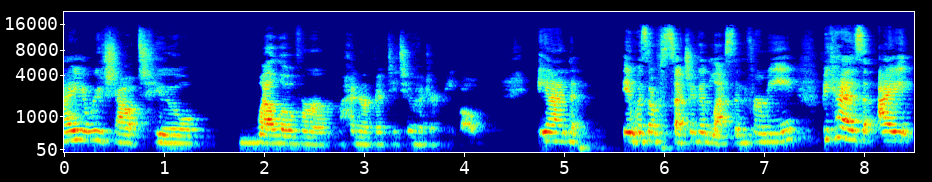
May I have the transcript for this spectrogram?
I reached out to well over 150, 200 people. And it was a, such a good lesson for me because I,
